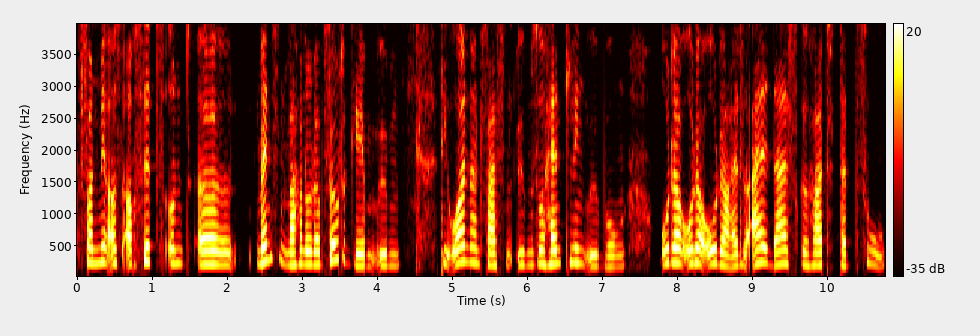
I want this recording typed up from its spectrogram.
von mir aus auch Sitz und äh, Männchen machen oder Pfirte geben üben, die Ohren anfassen üben, so Handling-Übungen oder, oder, oder. Also all das gehört dazu.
